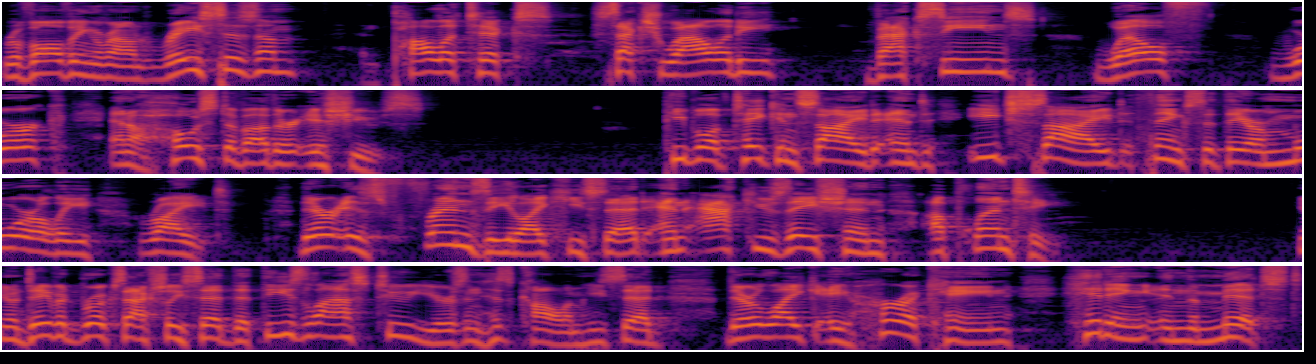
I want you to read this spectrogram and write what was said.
revolving around racism and politics, sexuality, vaccines, wealth, work, and a host of other issues. People have taken side, and each side thinks that they are morally right. There is frenzy, like he said, and accusation aplenty. You know, David Brooks actually said that these last two years in his column, he said, they're like a hurricane hitting in the midst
